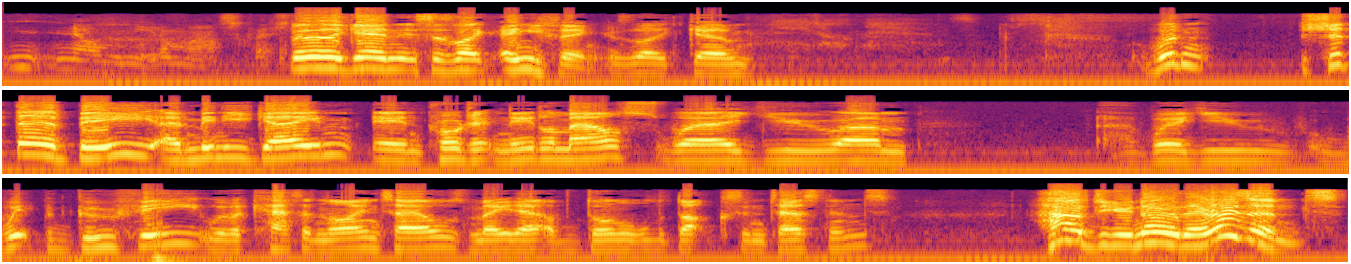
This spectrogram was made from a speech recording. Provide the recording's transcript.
n- no Needlemouse question. But again, it's just like anything. It's like, um, wouldn't should there be a mini game in Project Needlemouse where you um, where you whip Goofy with a cat of nine tails made out of Donald Duck's intestines? How do you know there isn't?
